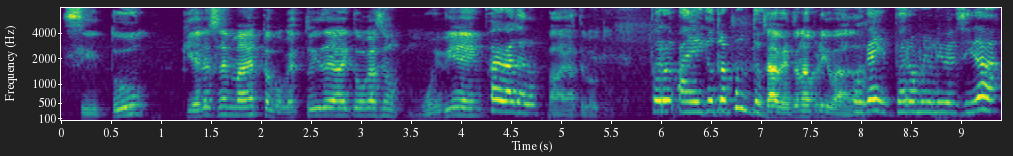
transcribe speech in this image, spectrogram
si tú quieres ser maestro porque es tu idea y tu vocación, muy bien, Págatelo. págatelo tú. Pero hay otro punto. O sea, vete a una privada. Ok, pero mi universidad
